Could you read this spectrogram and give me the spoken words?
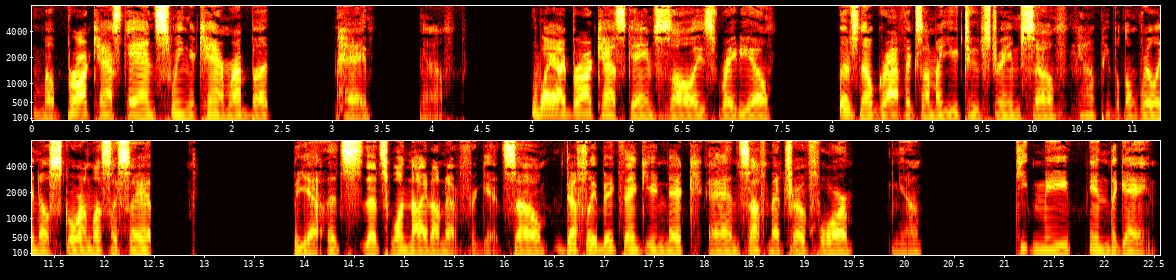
well, broadcast and swing a camera, but hey, you know, the way I broadcast games is always radio. There's no graphics on my YouTube stream, so you know people don't really know score unless I say it. But yeah, that's that's one night I'll never forget. So definitely a big thank you, Nick and South Metro, for you know keeping me in the game.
